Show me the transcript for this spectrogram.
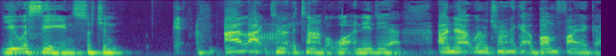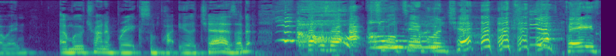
You were seeing such an I liked him at the time, but what an idiot. And uh, we were trying to get a bonfire going, and we were trying to break some patio uh, chairs. I don't, That was our actual Oh table and chair. Faith,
